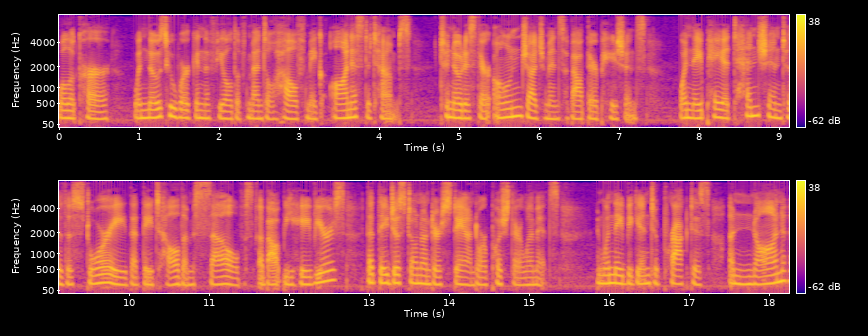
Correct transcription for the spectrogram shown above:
will occur when those who work in the field of mental health make honest attempts to notice their own judgments about their patients, when they pay attention to the story that they tell themselves about behaviors that they just don't understand or push their limits, and when they begin to practice a non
